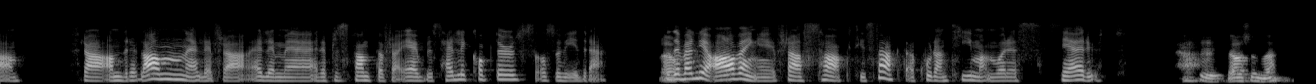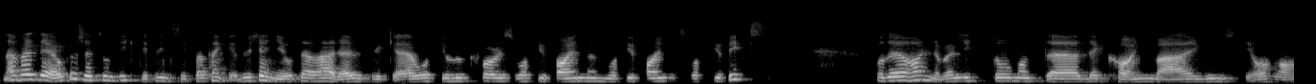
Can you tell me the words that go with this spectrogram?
fra andre land, eller, fra, eller, med representanter fra Airbus Helicopters osv. Så, videre. så ja. det er veldig avhengig fra sak til sak da, hvordan teamene våre ser ut. Ja, skjønner. Nei, det er jo kanskje et sånn viktig prinsipp. jeg tenker. Du kjenner jo til det her uttrykket 'what you look for is what you find, and what you find is what you fix'. Og Det handler vel litt om at eh, det kan være gunstig å ha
